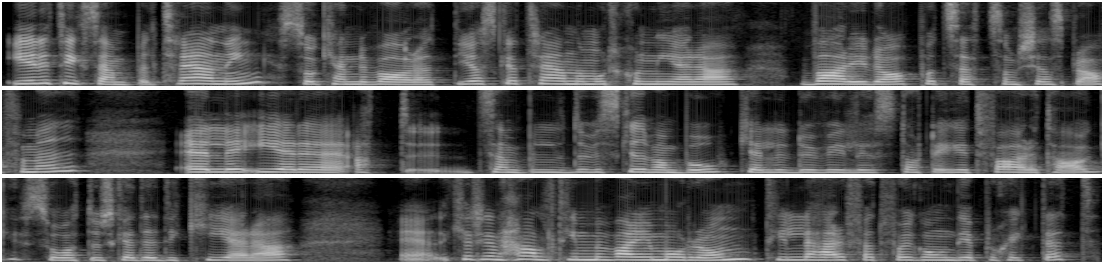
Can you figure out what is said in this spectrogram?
Är det till exempel träning så kan det vara att jag ska träna och motionera varje dag på ett sätt som känns bra för mig. Eller är det att till exempel du vill skriva en bok eller du vill starta eget företag så att du ska dedikera eh, kanske en halvtimme varje morgon till det här för att få igång det projektet.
